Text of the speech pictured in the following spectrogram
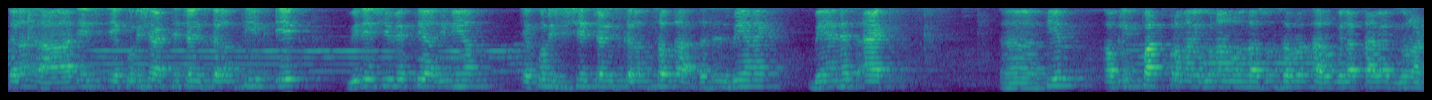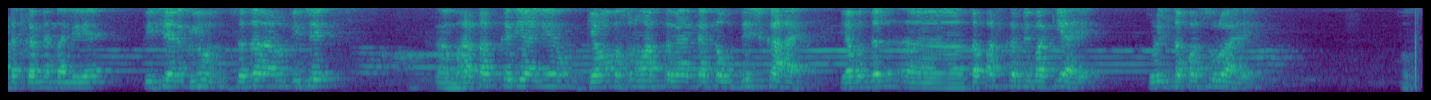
कलम आदेश एकोणीसशे अठ्ठेचाळीस कलम तीन एक विदेशी व्यक्ती अधिनियम एकोणीसशे शेहेचाळीस कलम चौदा तसेच बीएन बीएनएस ऍक्ट तीन अब्लिक पाच प्रमाणे गुन्हा नोंद असून सर्व आरोपीला ताब्यात घेऊन अटक करण्यात आलेली आहे. पीसीआर घेऊन सदर आरोपीचे भारतात कधी आले केव्हापासून वास्तव्य त्याचा उद्देश काय याबद्दल तपास करणे बाकी आहे. पुढील तपास सुरू आहे.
